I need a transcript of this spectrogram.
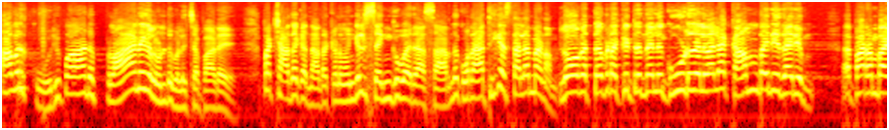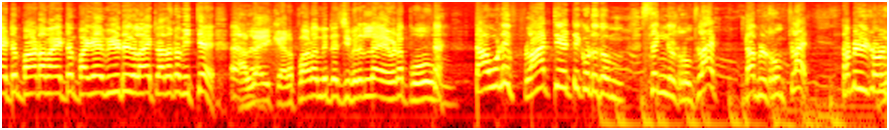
അവർക്ക് ഒരുപാട് പ്ലാനുകളുണ്ട് വെളിച്ചപ്പാട്. പക്ഷെ അതൊക്കെ നടക്കണമെങ്കിൽ സെങ്കുവര സാറിന് കുറെ അധിക സ്ഥലം വേണം. ലോകത്ത് എവിടെ കിട്ടുന്നതിലും കൂടുതൽ വില കമ്പനി തരും. പറമ്പായിട്ടും പാടമായിട്ടും പഴയ വീടുകളായിട്ടും അതൊക്കെ വിറ്റ് അല്ല ഈ കിടപ്പാടം വിറ്റ ഇവരെല്ലാം എവിടെ പോകും ടൗണിൽ ഫ്ലാറ്റ് കെട്ടി കൊടുക്കും. Single room flat double room flat double room.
